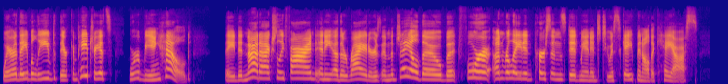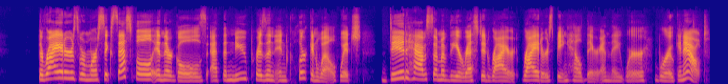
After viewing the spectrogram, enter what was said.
where they believed their compatriots were being held. They did not actually find any other rioters in the jail, though, but four unrelated persons did manage to escape in all the chaos. The rioters were more successful in their goals at the new prison in Clerkenwell, which did have some of the arrested riot- rioters being held there, and they were broken out.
